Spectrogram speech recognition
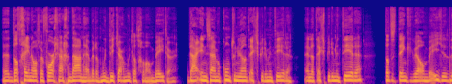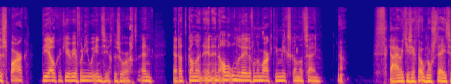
uh, datgene wat we vorig jaar gedaan hebben, dat moet dit jaar moet dat gewoon beter. Daarin zijn we continu aan het experimenteren. En dat experimenteren, dat is denk ik wel een beetje de spark die elke keer weer voor nieuwe inzichten zorgt. En ja, dat kan in, in alle onderdelen van de marketingmix kan dat zijn. Ja, en wat je zegt ook nog steeds,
